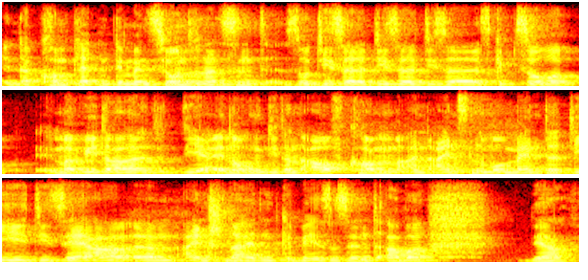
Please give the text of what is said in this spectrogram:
in der kompletten Dimension, sondern es sind so diese, diese, diese, es gibt so immer wieder die Erinnerungen, die dann aufkommen an einzelne Momente, die, die sehr ähm, einschneidend gewesen sind, aber ja.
